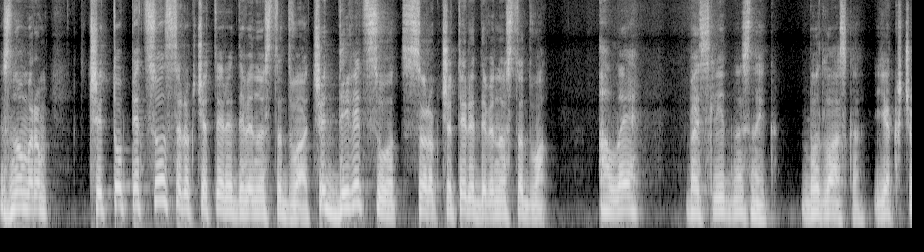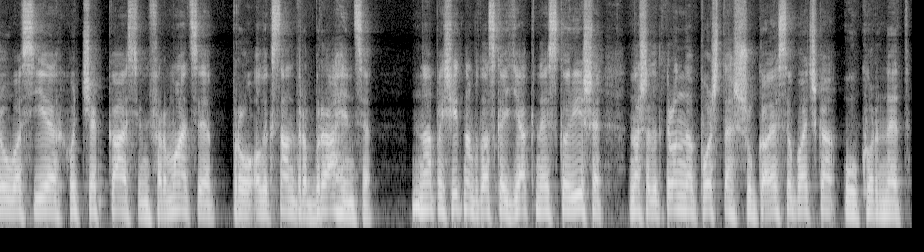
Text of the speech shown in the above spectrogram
з номером чи то 54492, чи 94492. Але безслідно зник. Будь ласка, якщо у вас є хоч якась інформація про Олександра Брагінця, напишіть нам, будь ласка, якнайскоріше. Наша електронна пошта шукає собачка Укрнет.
